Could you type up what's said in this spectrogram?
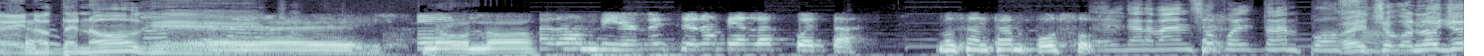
Ey, no te enojes. Ey, no, no. Hicieron bien, no hicieron bien las cuentas. No sean tramposos. El garbanzo fue el tramposo. Oye, Choco, no, yo,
